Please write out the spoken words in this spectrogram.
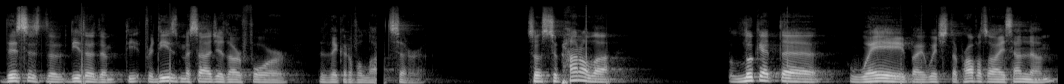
This is the, these are the, the for these masajid are for the dhikr of Allah, etc. So, subhanAllah, look at the way by which the Prophet ﷺ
